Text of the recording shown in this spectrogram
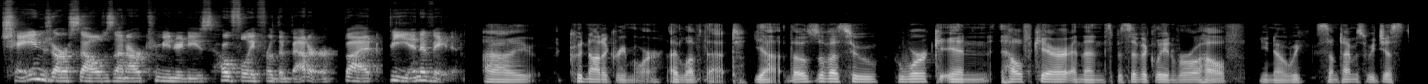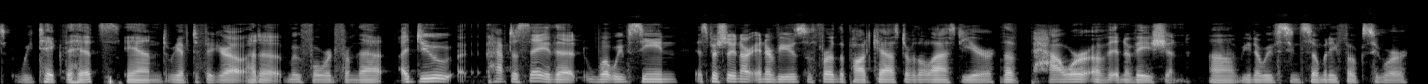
change ourselves and our communities hopefully for the better but be innovative. I could not agree more i love that yeah those of us who who work in healthcare and then specifically in rural health, you know, we sometimes we just we take the hits and we have to figure out how to move forward from that. I do have to say that what we've seen, especially in our interviews for the podcast over the last year, the power of innovation. Uh, you know, we've seen so many folks who are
